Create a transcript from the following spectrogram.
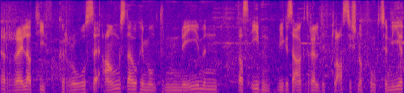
relativ große Angst auch im Unternehmen, das eben, wie gesagt, relativ klassisch noch funktioniert,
